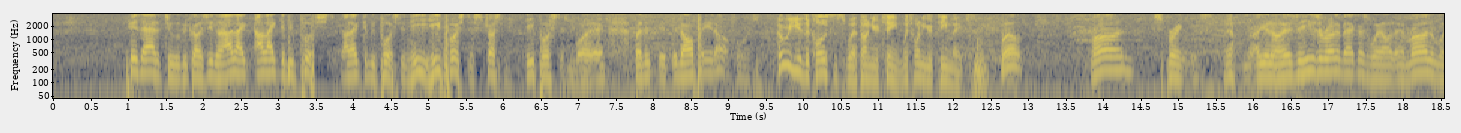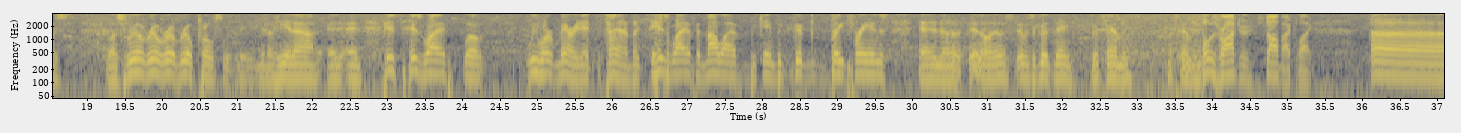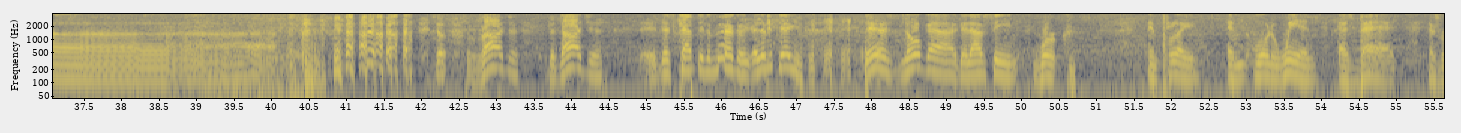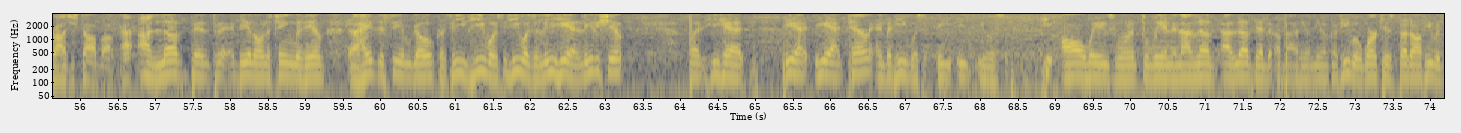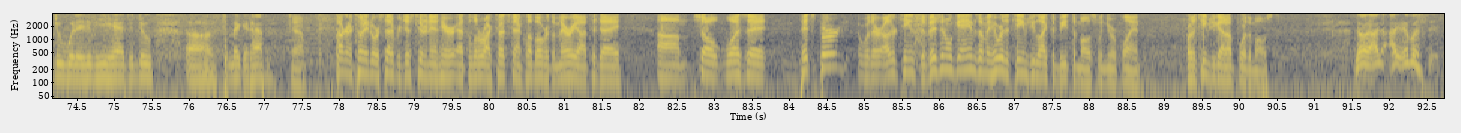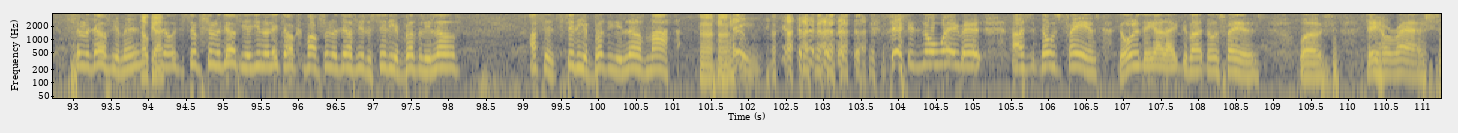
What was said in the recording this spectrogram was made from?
his attitude because you know I like I like to be pushed. I like to be pushed, and he he pushed us. Trust me, he pushed us, boy. And, but it, it, it all paid off for us. Who were you the closest with on your team? Which one of your teammates? Well, Ron Springs. Yeah. You know, he was a running back as well, and Ron was was real, real, real, real close with me. You know, he and I, and and his his wife. Well, we weren't married at the time, but his wife and my wife became good, great friends, and uh, you know, it was it was a good thing, good family, good family. What was Roger Staubach like? Uh, the Roger, the Dodger, that's Captain America. And let me tell you, there's no guy that I've seen work and play and want to win as bad as Roger Staubach. I, I play, being on the team with him. I hated to see him go because he, he was he was a lead. He had leadership, but he had he had he had talent, and but he was he, he, he was he always wanted to win, and I loved I loved that about him, you know, because he would work his butt off. He would do whatever he had to do uh, to make it happen. Yeah. Talking to Tony Dorsett, if you're just tuning in here at the Little Rock Touchdown Club over at the Marriott today. Um, so, was it Pittsburgh? Were there other teams, divisional games? I mean, who were the teams you liked to beat the most when you were playing? Or the teams you got up for the most? No, I, I, it was Philadelphia, man. Okay. You know, it's Philadelphia. You know, they talk about Philadelphia, the city of brotherly love. I said, city of brotherly love, my Uh-huh. hey. There's no way, man. I said those fans. The only thing I liked about those fans was they harassed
